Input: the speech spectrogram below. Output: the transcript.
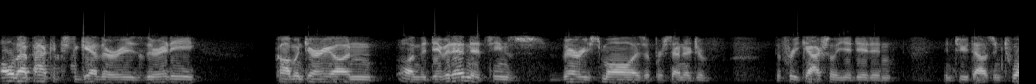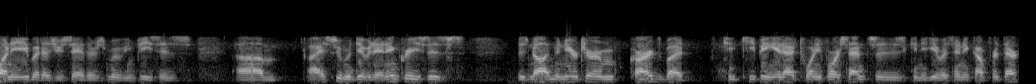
all that packaged together, is there any commentary on the dividend? It seems very small as a percentage of the free cash flow you did in in 2020, but as you say, there's moving pieces. Um, I assume a dividend increase is not in the near term cards, but keeping it at 24 cents is. Can you give us any comfort there?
